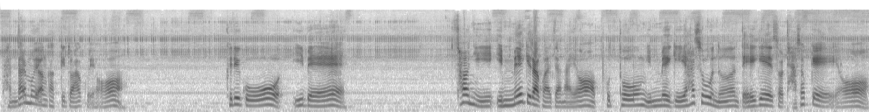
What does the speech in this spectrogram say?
반달 모양 같기도 하고요. 그리고 입에 선이 인맥이라고 하잖아요. 보통 인맥이 하수우는 4개에서 5개예요.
